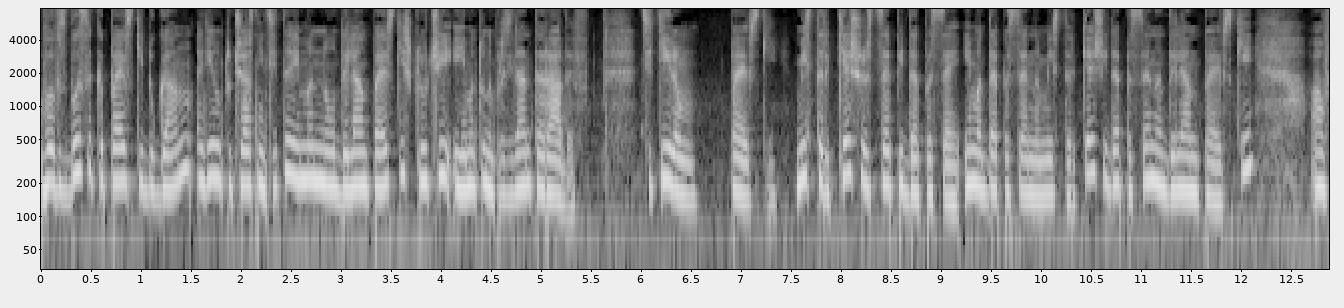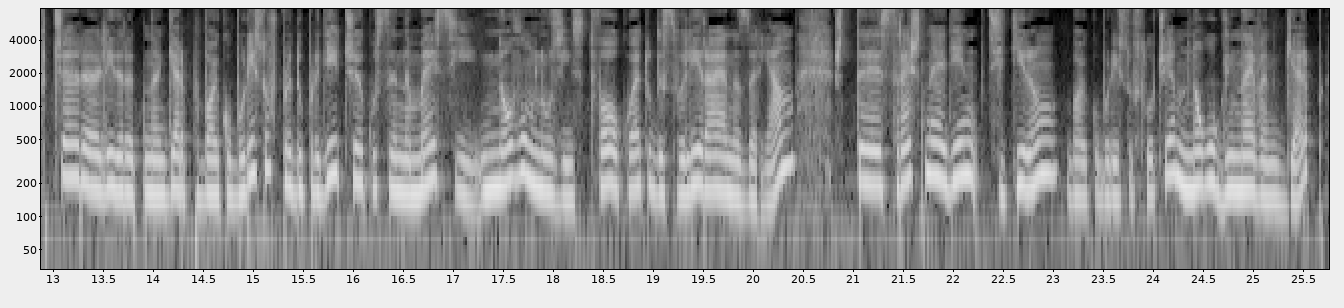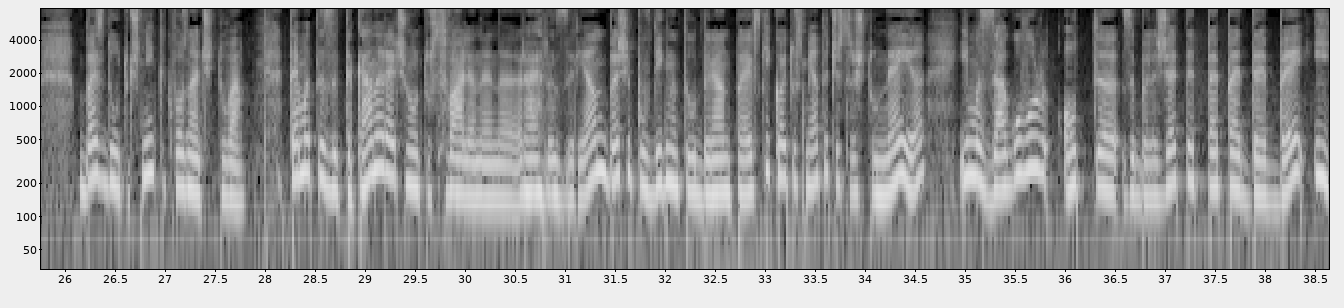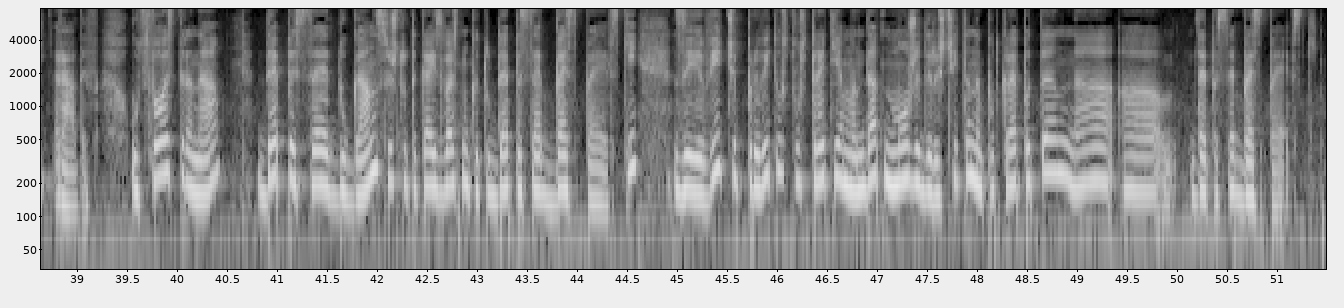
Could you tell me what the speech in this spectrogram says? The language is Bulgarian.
В сблъсъка Певски Доган един от участниците, именно Делян Певски, включи и името на президента Радев. Цитирам Пеевски. Мистер Кеш разцепи ДПС. Има ДПС на мистер Кеш и ДПС на Делян Пеевски. А вчера лидерът на ГЕРБ Бойко Борисов предупреди, че ако се намеси ново мнозинство, което да свали Рая на Зарян, ще срещне един, цитирам Бойко Борисов случая, много гневен ГЕРБ, без да уточни какво значи това. Темата за така нареченото сваляне на Рая на Зарян беше повдигната от Делян Пеевски, който смята, че срещу нея има заговор от, забележете, ППДБ и Радев. От своя страна, ДПС Доган, също така известно като ДПС без Пеевски, заяви, че правителство с третия мандат може да разчита на подкрепата на а, ДПС без Пеевски.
